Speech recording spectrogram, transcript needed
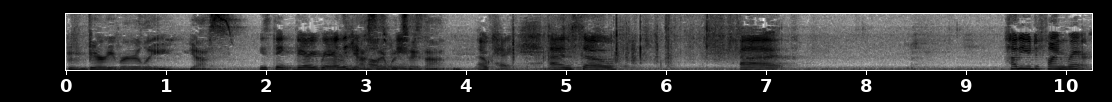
Very rarely, yes. You think very rarely he Yes, calls I her would names? say that. Okay. And so, uh, how do you define rare?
